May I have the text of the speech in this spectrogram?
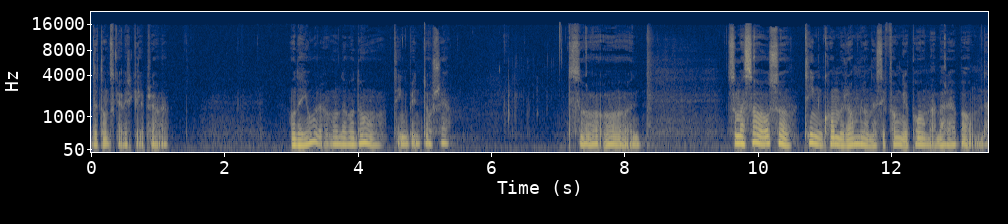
dette skal jeg virkelig prøve. Og det gjorde jeg, og det var da ting begynte å skje. Så og Som jeg sa også, ting kom ramlende i fanget på meg bare jeg ba om det.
